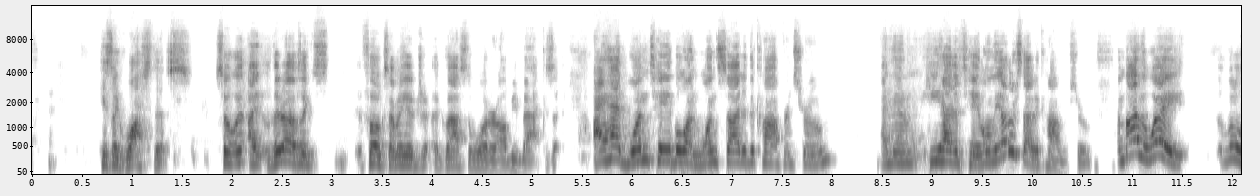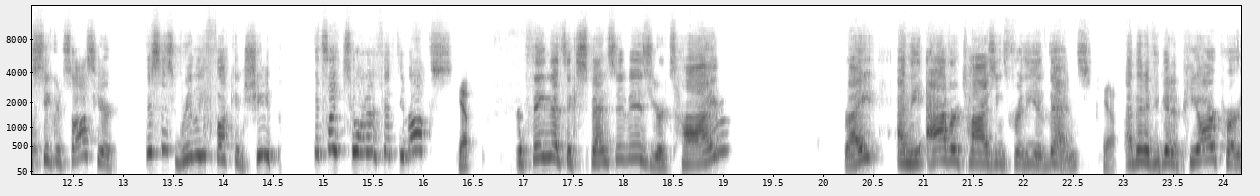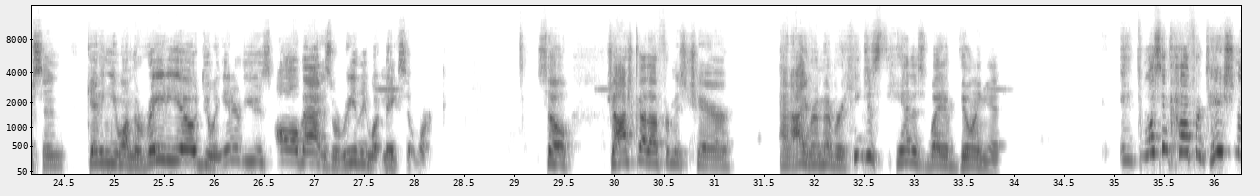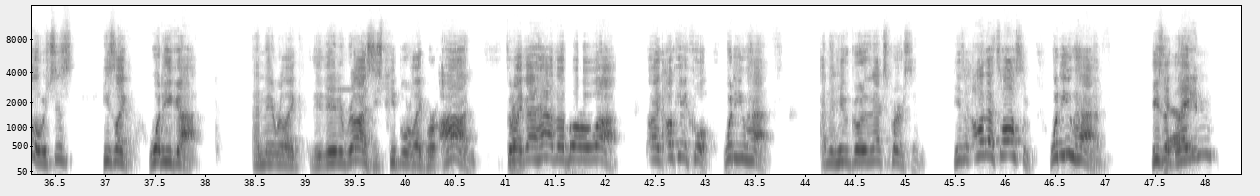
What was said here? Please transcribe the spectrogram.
He's like, watch this. So I literally I was like, folks, I'm gonna get a glass of water. I'll be back. Because I had one table on one side of the conference room, and then he had a table on the other side of the conference room. And by the way, a little secret sauce here. This is really fucking cheap. It's like 250 bucks. Yep. The thing that's expensive is your time, right? And the advertising for the event. Yep. And then if you get a PR person getting you on the radio, doing interviews, all that is really what makes it work. So Josh got up from his chair, and I remember he just he had his way of doing it. It wasn't confrontational. It was just he's like, "What do you got?" And they were like, they didn't realize these people were like, "We're on." They're Right. like, "I have a blah blah blah." Like, okay, cool. What do you have? And then he would go to the next person. He's like, "Oh, that's awesome. What do you have?" He's like, Yeah.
